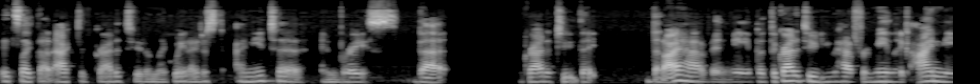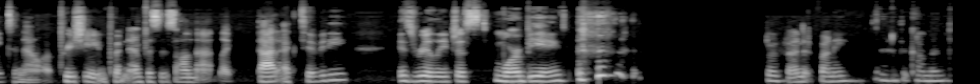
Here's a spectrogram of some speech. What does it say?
it's like that act of gratitude i'm like wait i just i need to embrace that gratitude that that i have in me but the gratitude you have for me like i need to now appreciate and put an emphasis on that. Like that activity is really just more being. I found it funny i had to comment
